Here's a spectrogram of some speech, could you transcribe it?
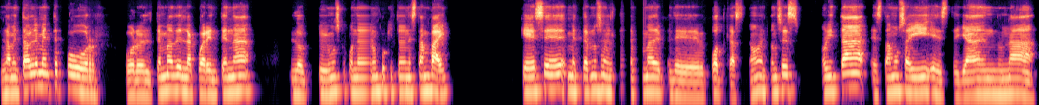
lamentablemente por, por el tema de la cuarentena lo tuvimos que poner un poquito en stand-by, que es eh, meternos en el tema de, podcast, ¿no? Entonces, ahorita estamos ahí este, ya en una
